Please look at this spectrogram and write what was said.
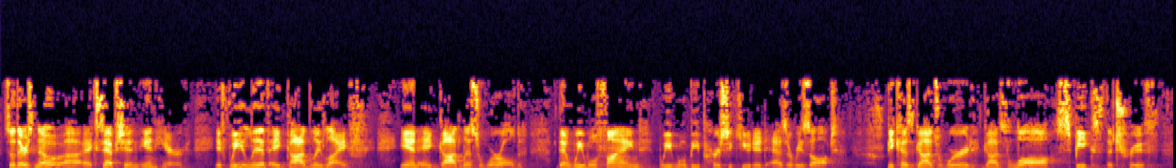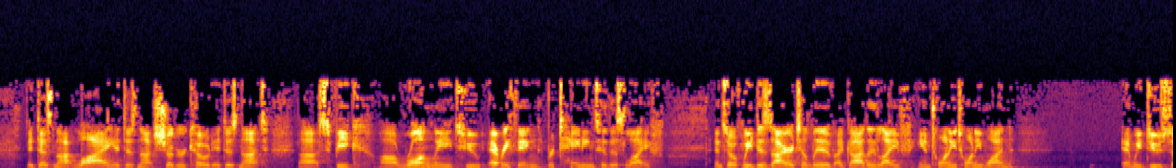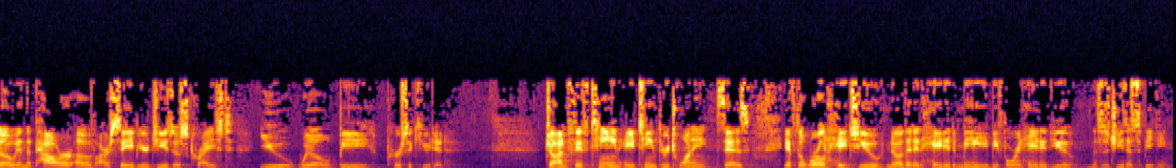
So there's no uh, exception in here. If we live a godly life in a godless world, then we will find we will be persecuted as a result. Because God's word, God's law speaks the truth. It does not lie. It does not sugarcoat. It does not uh, speak uh, wrongly to everything pertaining to this life. And so if we desire to live a godly life in 2021, and we do so in the power of our Savior Jesus Christ, you will be persecuted. John 15, 18 through 20 says, If the world hates you, know that it hated me before it hated you. This is Jesus speaking.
